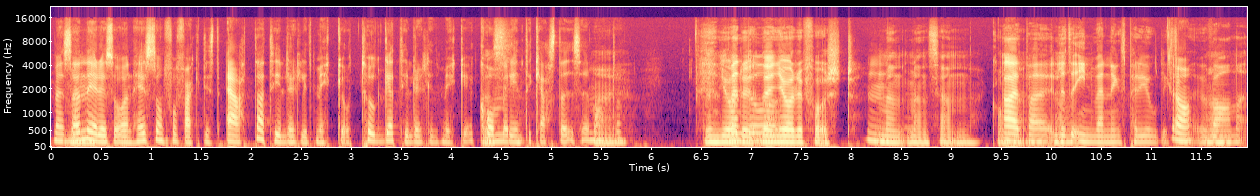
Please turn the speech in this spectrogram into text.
Men sen Mm. är det så, en häst som får faktiskt äta tillräckligt mycket och tugga tillräckligt mycket kommer Yes. inte kasta i sig maten. Den gör, Men det, då- den gör det först. Mm. Men, men sen kommer Ja, ett par. Ja. lite invändningsperiod, liksom, Ja. ur Mm. vana.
